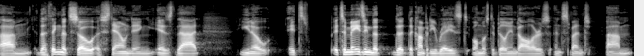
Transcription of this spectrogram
Um, the thing that's so astounding is that, you know, it's it's amazing that, that the company raised almost a billion dollars and spent um,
